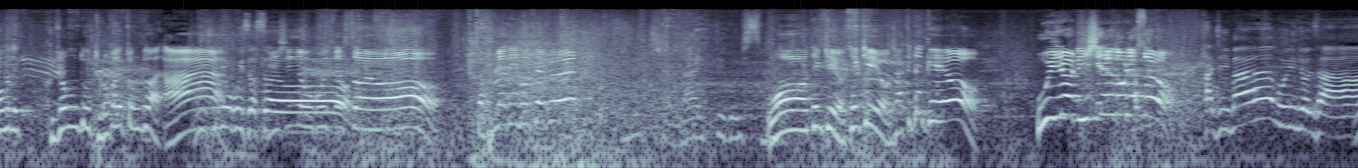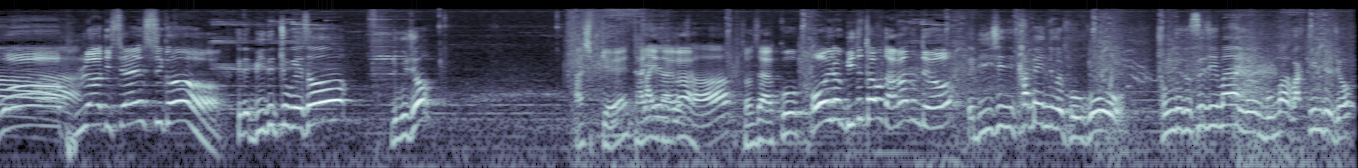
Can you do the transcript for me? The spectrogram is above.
어 근데 그 정도 들어갈 정도 아. 아 리신이 오고 있었어요. 리신이 오고 있었어요. 자 블라디 선택은 와 탱크예요 탱크예요 자크 탱크예요. 오히려 리신을 노렸어요. 하지만 본인 전사. 와 블라디 센스가 근데 mid 쪽에서 누구죠? 아쉽게 다이애나 다이애나가 전사했고 어 이런 mid 타고 나가는데요. 리신이 top에 있는 걸 보고 정도 좀 쓰지만 이건 못 막, 막기 힘들죠.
